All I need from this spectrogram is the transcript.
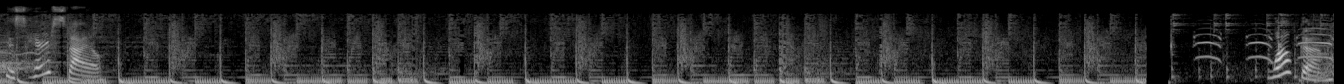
Like this hairstyle. Welcome!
